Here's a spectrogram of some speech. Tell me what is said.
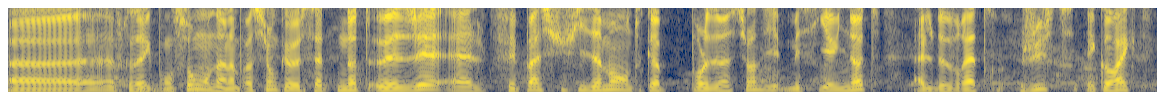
euh, Frédéric Ponson, on a l'impression que cette note ESG, elle fait pas suffisamment, en tout cas pour les investisseurs, mais s'il y a une note, elle devrait être juste et correcte.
